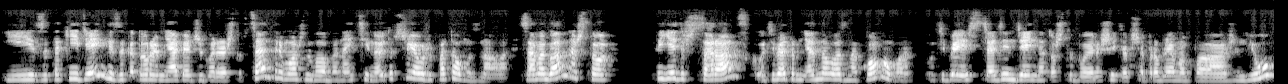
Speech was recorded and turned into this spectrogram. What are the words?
И за такие деньги, за которые мне опять же говорят, что в центре можно было бы найти, но это все я уже потом узнала. Самое главное, что ты едешь в Саранск, у тебя там ни одного знакомого, у тебя есть один день на то, чтобы решить вообще проблемы по жилью.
